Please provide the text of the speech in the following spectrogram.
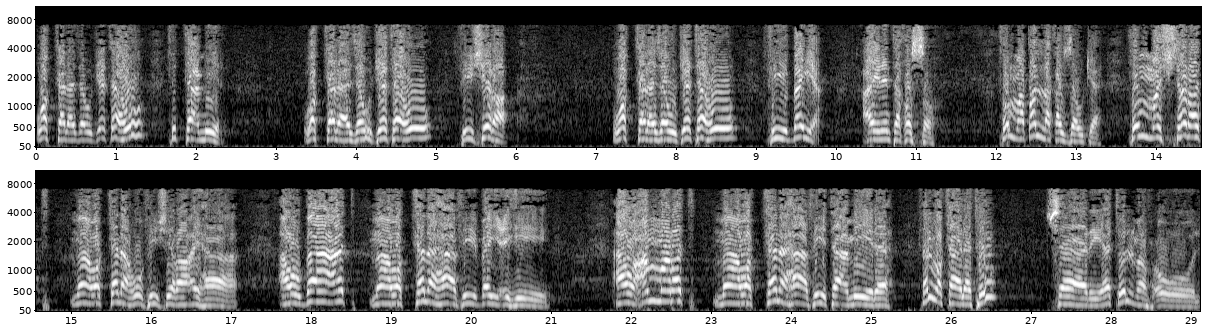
وكل زوجته في التعمير. وكل زوجته في شراء. وكل زوجته في بيع. عين تخصه. ثم طلق الزوجة. ثم اشترت ما وكله في شرائها. أو باعت ما وكلها في بيعه. أو عمرت ما وكلها في تعميره فالوكالة سارية المفعول.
